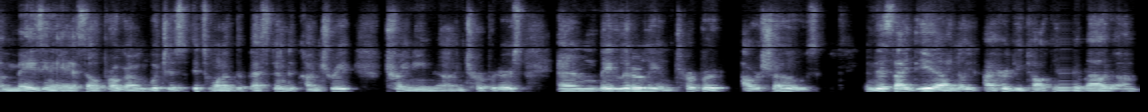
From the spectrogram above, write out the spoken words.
amazing ASL program, which is it's one of the best in the country, training uh, interpreters, and they literally interpret our shows. And this idea, I know I heard you talking about um,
